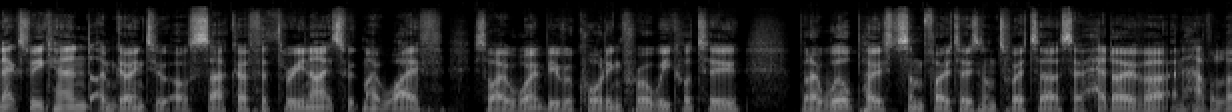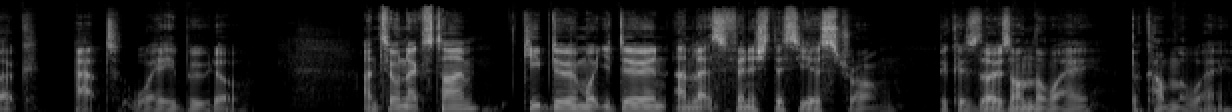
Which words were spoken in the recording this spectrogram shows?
Next weekend, I'm going to Osaka for three nights with my wife, so I won't be recording for a week or two, but I will post some photos on Twitter, so head over and have a look at Way Budo. Until next time, keep doing what you're doing and let's finish this year strong, because those on the way become the way.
